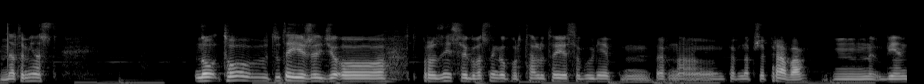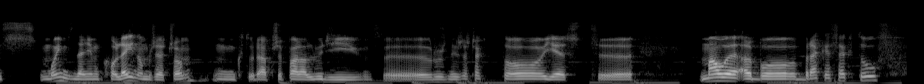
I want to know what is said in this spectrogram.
Natomiast no to tutaj, jeżeli chodzi o prowadzenie swojego własnego portalu, to jest ogólnie mm, pewna, pewna przeprawa. Mm, więc moim zdaniem kolejną rzeczą, mm, która przepala ludzi w różnych rzeczach, to jest y, małe albo brak efektów,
